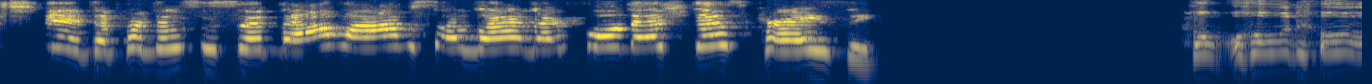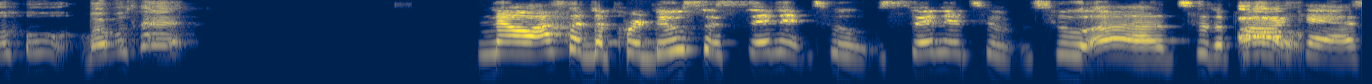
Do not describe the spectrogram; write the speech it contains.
Shit, the producer said that. I'm like, I'm so glad they pulled that. shit. That's crazy. Who who who who? What was that? No, I said the producer sent it to send it to to uh to the Oh, podcast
